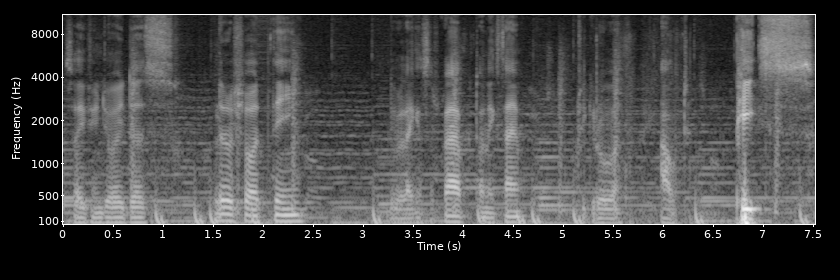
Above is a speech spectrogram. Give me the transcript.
So if you enjoyed this little short thing, leave a like and subscribe. Until next time, Tricky Rover. Out. Peace.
